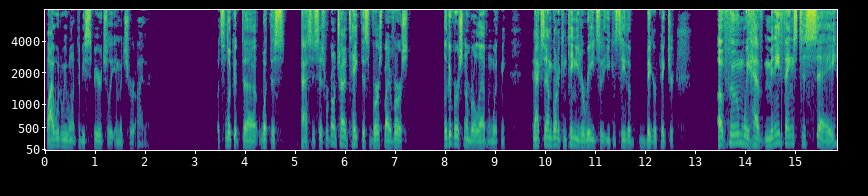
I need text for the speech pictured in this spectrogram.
Why would we want to be spiritually immature either? Let's look at uh, what this passage says. We're going to try to take this verse by verse. Look at verse number 11 with me. And actually, I'm going to continue to read so that you can see the bigger picture. Of whom we have many things to say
